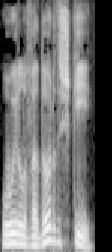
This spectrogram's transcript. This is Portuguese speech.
O elevador de esqui.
